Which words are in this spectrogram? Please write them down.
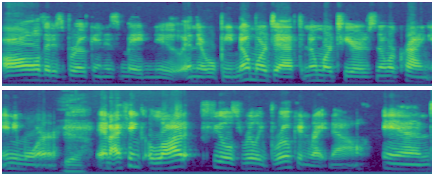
all that is broken is made new and there will be no more death, no more tears, no more crying anymore. Yeah. And I think a lot feels really broken right now. And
